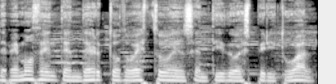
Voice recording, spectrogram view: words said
Debemos de entender todo esto en sentido espiritual.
